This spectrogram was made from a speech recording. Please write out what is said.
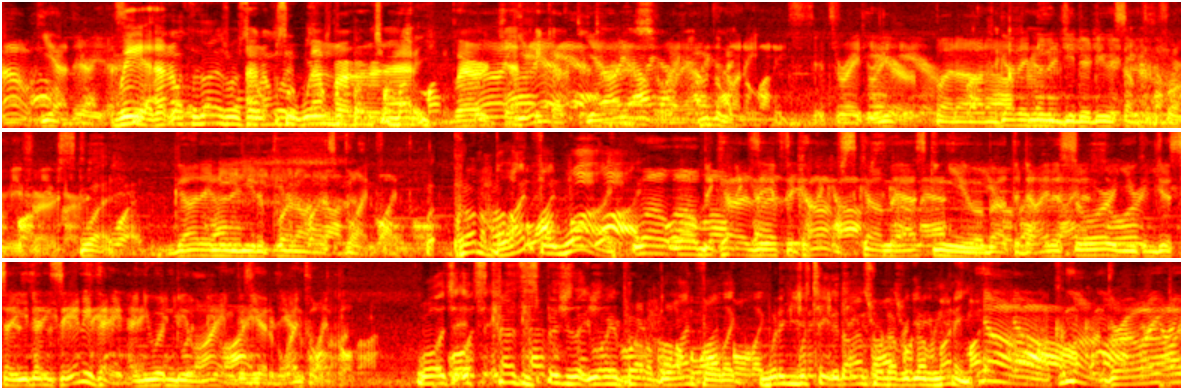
Oh, yeah, there he is. Wait, I that's don't, the dinosaur, so- I don't so where's the remember bunch of money? where Uh, Jeffy yeah, got the yeah, yeah, dinosaur. I have the money. It's, it's right here. But uh, I'm gonna need you to do something for me first. What? Gonna need you to put on this blindfold. Put on a blindfold? Why? Well, well, because if the cops come asking you about the dinosaur, you can just say you didn't see anything, and you wouldn't be lying because you had a blindfold on. Well, it's, it's kind of suspicious that you want me to put on a blindfold. Like, what if you just take the dinosaur and never give me money? No, come on, bro. I, I,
